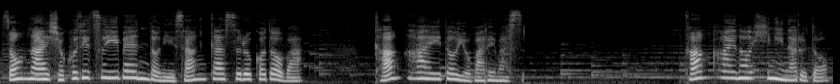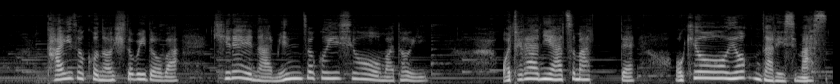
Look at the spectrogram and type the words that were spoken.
そんな祝日イベントに参加することは、寛拝と呼ばれます。寛拝の日になると、タイ族の人々は綺麗な民族衣装をまとい、お寺に集まってお経を読んだりします。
